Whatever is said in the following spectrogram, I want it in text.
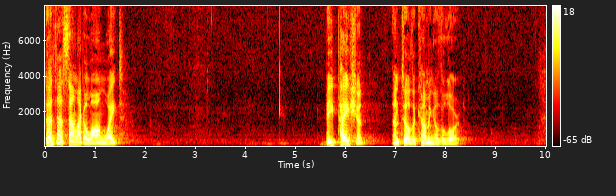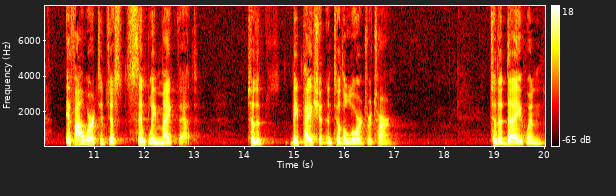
Doesn't that sound like a long wait? Be patient until the coming of the Lord. If I were to just simply make that to the be patient until the Lord's return, to the day when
